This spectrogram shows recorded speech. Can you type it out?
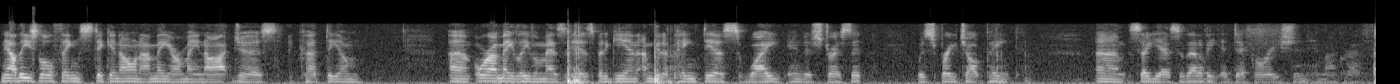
Now these little things sticking on, I may or may not just cut them um, or I may leave them as it is. But again, I'm going to paint this white and distress it with spray chalk paint. Um, so yeah, so that'll be a decoration in my craft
